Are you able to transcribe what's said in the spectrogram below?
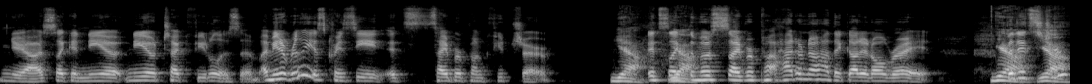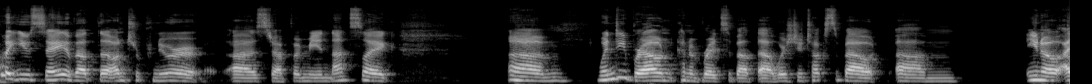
Yeah, it's like a neo neo tech feudalism. I mean, it really is crazy. It's cyberpunk future. yeah It's like yeah, the most cyberpunk. I don't know how they got it all right. yeah but it's yeah. true what you say about the entrepreneur uh, stuff. I mean, that's like um, Wendy Brown kind of writes about that, where she talks about, um, you know, I,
